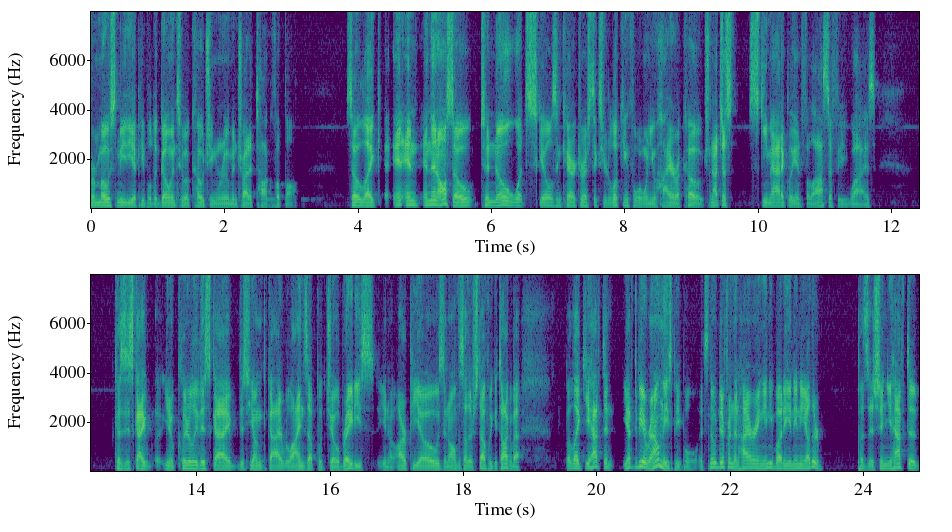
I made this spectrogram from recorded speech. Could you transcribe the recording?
for most media people to go into a coaching room and try to talk football. So like and, and and then also to know what skills and characteristics you're looking for when you hire a coach not just schematically and philosophy wise because this guy you know clearly this guy this young guy lines up with joe brady's you know rpos and all this other stuff we could talk about. But like you have to you have to be around these people. It's no different than hiring anybody in any other position. You have to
